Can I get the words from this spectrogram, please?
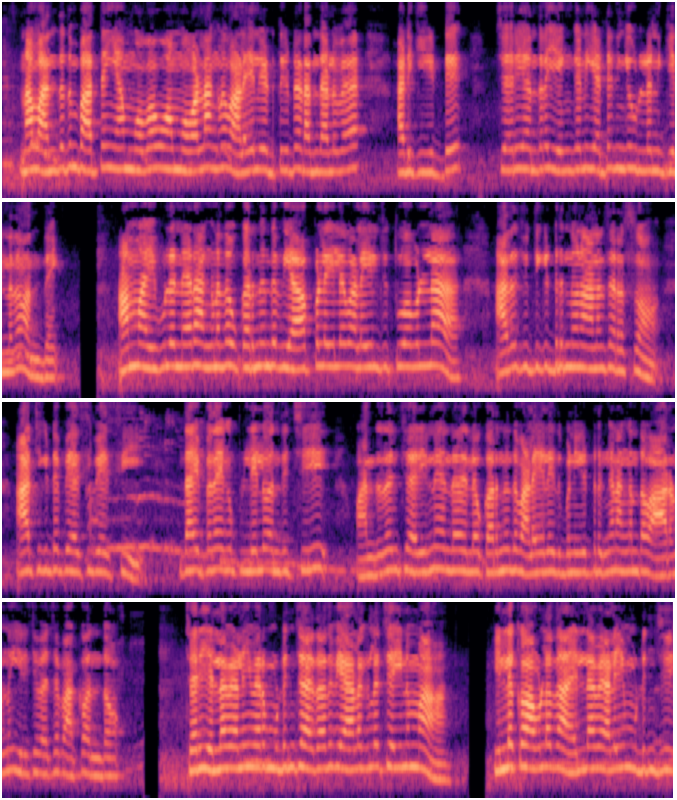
நான் வந்ததும் பார்த்தேன் என் முகம் உன் முகம்லாம் அங்கே வளையல் எடுத்துக்கிட்டு நடந்தாலுவ அடுக்கிக்கிட்டு சரி அந்த எங்கன்னு கேட்டு நீங்க உள்ள நிக்கணும் வந்தேன். ஆமா இவ்வளவு நேரம் அங்கனதான் உட்கார்ந்து இந்த வியாப்பலையில வளையல் சுத்துவாவில்ல? அதை சுத்திக்கிட்டு இருந்தோம் நானும் சரசம். ஆச்சிக்கிட்ட பேசி பேசி. இதான் இப்போ தான் எங்க பிள்ளைகள் வந்துச்சு. வந்ததும் சரின்னு இந்த இதில் உட்கார்ந்து இந்த வளையல இது பண்ணிக்கிட்டு இருங்க. நாங்கள் இந்த வாரமும் இடிச்சு வச்ச பார்க்க வந்தோம். சரி எல்லா வேலையும் வேற முடிஞ்சு ஏதாவது வேலைகளை செய்யணுமா? இல்லக்கா அவ்வளவுதான். எல்லா வேலையும் முடிஞ்சு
